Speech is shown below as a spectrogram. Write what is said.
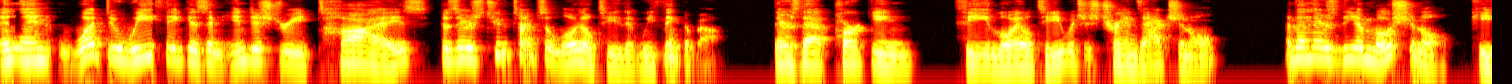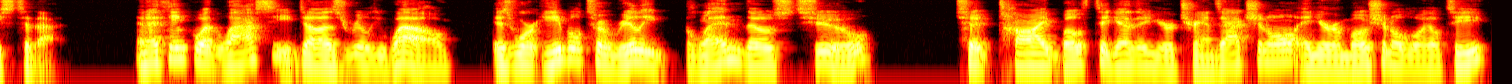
And then what do we think as an industry ties? Because there's two types of loyalty that we think about. There's that parking fee loyalty, which is transactional. And then there's the emotional piece to that. And I think what Laasie does really well is we're able to really blend those two to tie both together your transactional and your emotional loyalty.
